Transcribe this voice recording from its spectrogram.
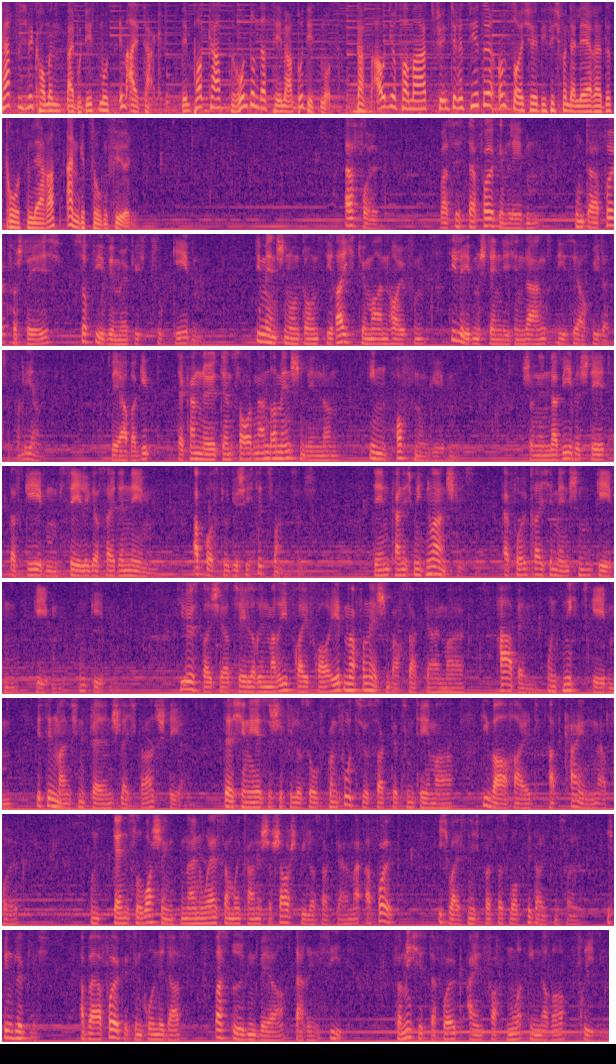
Herzlich willkommen bei Buddhismus im Alltag, dem Podcast rund um das Thema Buddhismus. Das Audioformat für Interessierte und solche, die sich von der Lehre des großen Lehrers angezogen fühlen. Erfolg. Was ist Erfolg im Leben? Unter Erfolg verstehe ich, so viel wie möglich zu geben. Die Menschen unter uns, die Reichtümer anhäufen, die leben ständig in der Angst, diese auch wieder zu verlieren. Wer aber gibt, der kann Nöte und Sorgen anderer Menschen lindern, ihnen Hoffnung geben. Schon in der Bibel steht, das Geben seliger sei denn Nehmen. Apostelgeschichte 20. Dem kann ich mich nur anschließen. Erfolgreiche Menschen geben, geben und geben. Die österreichische Erzählerin Marie Freifrau Ebner von Eschenbach sagte einmal, haben und nichts geben ist in manchen Fällen schlechter als stehlen. Der chinesische Philosoph Konfuzius sagte zum Thema, die Wahrheit hat keinen Erfolg. Und Denzel Washington, ein US-amerikanischer Schauspieler, sagte einmal, Erfolg. Ich weiß nicht, was das Wort bedeuten soll. Ich bin glücklich. Aber Erfolg ist im Grunde das, was irgendwer darin sieht. Für mich ist Erfolg einfach nur innerer Frieden.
